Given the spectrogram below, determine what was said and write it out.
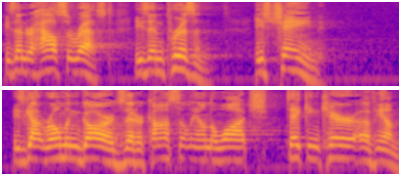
He's under house arrest. He's in prison. He's chained. He's got Roman guards that are constantly on the watch taking care of him.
